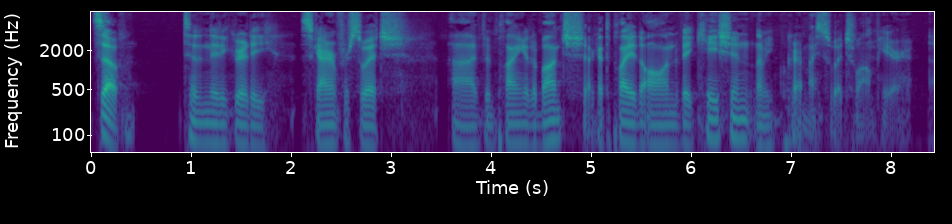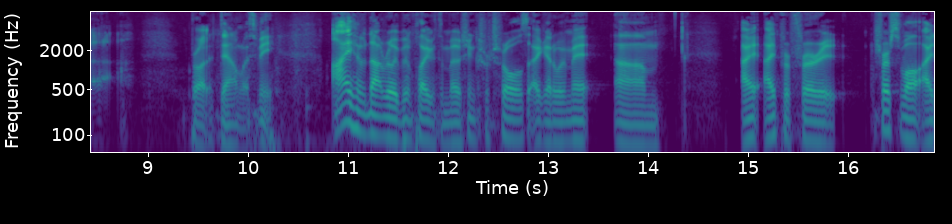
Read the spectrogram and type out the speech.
So to the nitty gritty, Skyrim for Switch. Uh, I've been playing it a bunch. I got to play it on vacation. Let me grab my Switch while I'm here. Uh, brought it down with me. I have not really been playing with the motion controls. I got to admit, um, I I prefer it. First of all, I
